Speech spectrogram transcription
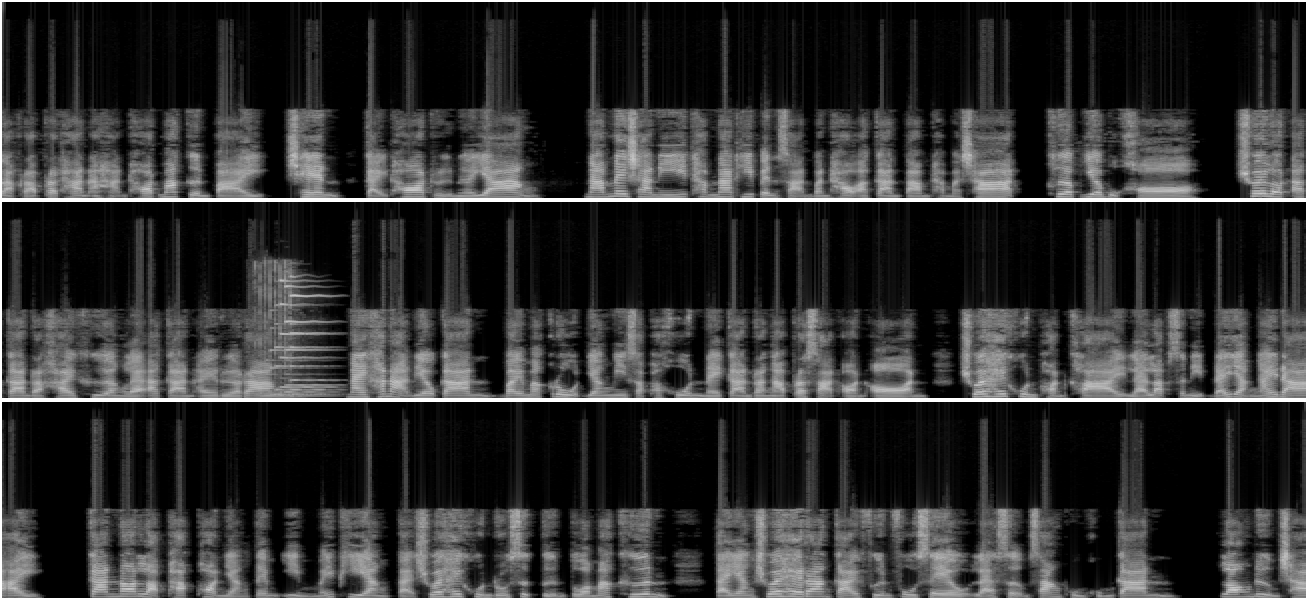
จากรับประทานอาหารทอดมากเกินไป เช่น ไก่ทอดหรือเนื้อย่าง น้ำในชานี้ทำหน้าที่เป็นสารบรรเทาอาการตามธรรมชาติ เคลือบเยื่อบุคอ ช่วยลดอาการระคายเคืองและอาการไอเรื้อรัง ในขณะเดียวกัน ใบมะกรูดยังมีสรรพคุณในการระงับประสาทอ่อนๆ ช่วยให้คุณผ่อนคลายและหลับสนิทได้อย่างง่ายดายการนอนหลับพักผ่อนอย่างเต็มอิ่มไม่เพียง แต่ช่วยให้คุณรู้สึกตื่นตัวมากขึ้น แต่ยังช่วยให้ร่างกายฟื้นฟูเซลล์และเสริมสร้างภูมิคุ้มกัน ลองดื่มชา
